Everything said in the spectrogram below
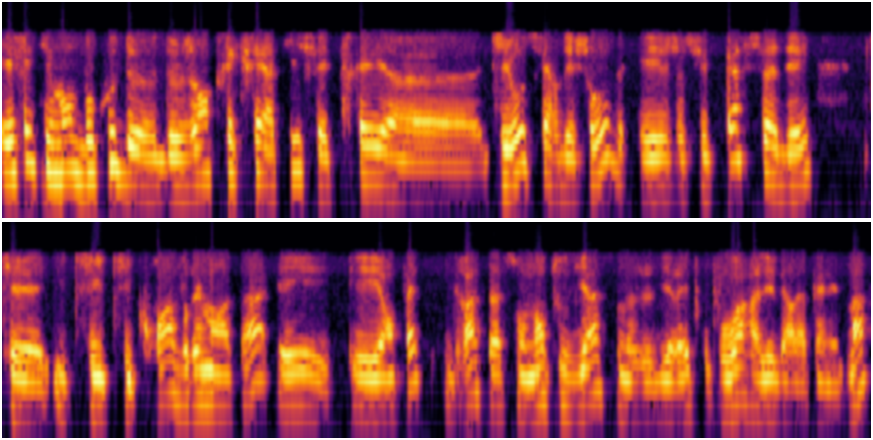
effectivement beaucoup de, de gens très créatifs et très euh, qui osent faire des choses et je suis persuadé qu'il qui, qui croit vraiment à ça et, et en fait grâce à son enthousiasme je dirais pour pouvoir aller vers la planète Mars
